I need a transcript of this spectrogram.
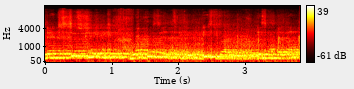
Next to skate, representing Israel, Isabella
